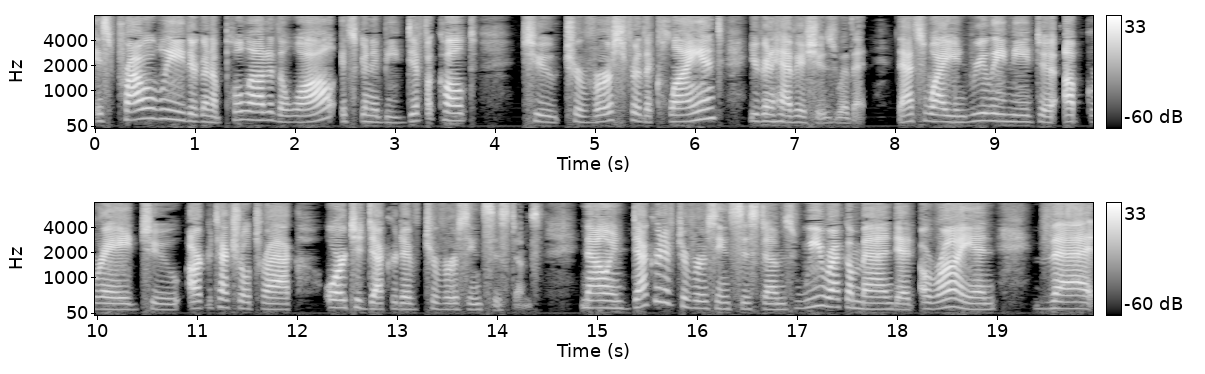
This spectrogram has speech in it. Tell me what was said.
is probably either going to pull out of the wall, it's going to be difficult to traverse for the client, you're going to have issues with it. That's why you really need to upgrade to architectural track or to decorative traversing systems. Now in decorative traversing systems, we recommend at Orion that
